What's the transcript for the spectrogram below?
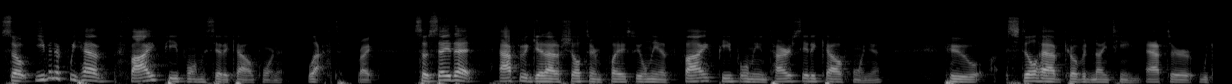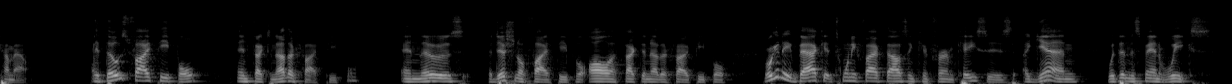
So even if we have five people in the state of California left, right? So say that after we get out of shelter in place, we only have five people in the entire state of California who still have COVID 19 after we come out. If those five people infect another five people, and those additional five people all infect another five people, we're going to be back at 25,000 confirmed cases again within the span of weeks.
